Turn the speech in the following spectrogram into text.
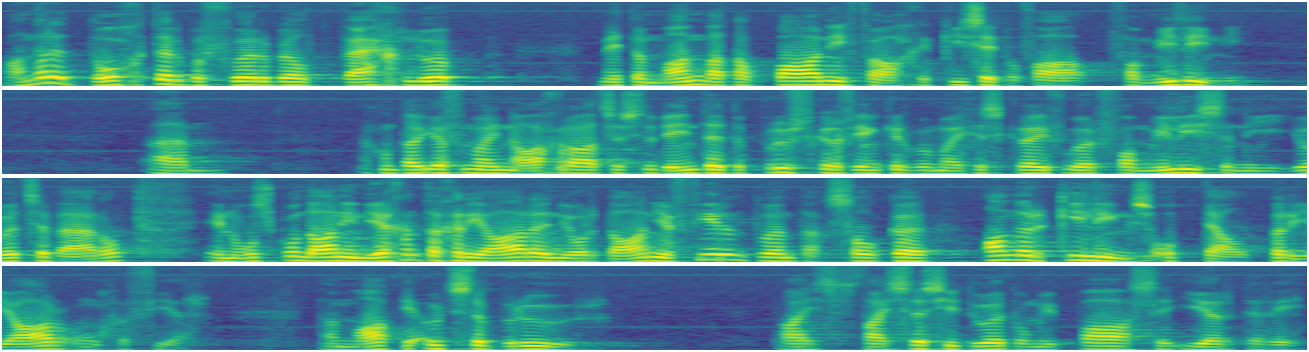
Wanneer 'n dogter byvoorbeeld wegloop met 'n man wat haar pa nie vir haar gekies het of haar familie nie. Um Ek onthou een van my nagraadse studente het 'n proefskrif eendag by my geskryf oor families in die Joodse wêreld en ons kon daar in die 90er jare in Jordanië 24 sulke ander killings optel per jaar ongeveer. Dan maak die oudste broer daai daai sussie dood om die pa se eer te red.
